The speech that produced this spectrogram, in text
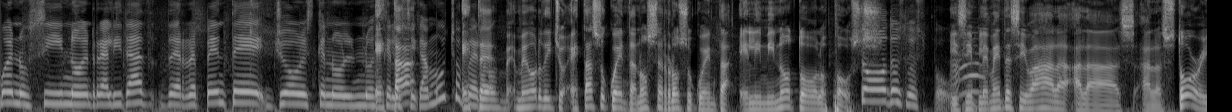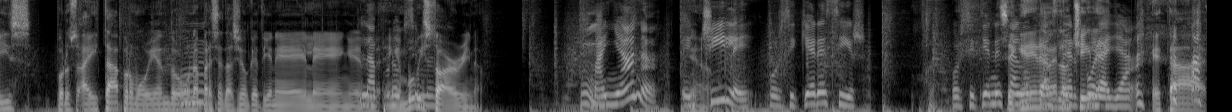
Bueno, sí, no, en realidad de repente yo es que no, no es que lo siga mucho, este, pero mejor dicho, está su cuenta, no cerró su cuenta, eliminó todos los posts. todos los posts. Y simplemente si vas a, la- a las, a las stories, por ahí está promoviendo una Mm. presentación que tiene él en el, en. Movie Star Arena. mañana en Yeah. Chile, por si quieres ir. Por si tienes Si algo que ir a verlo hacer en por Chile, allá. está,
